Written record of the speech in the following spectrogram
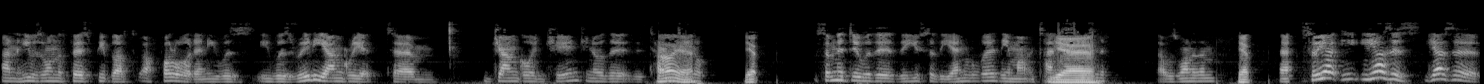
and he was one of the first people I, I followed, and he was, he was really angry at, um, Django Unchained, you know, the, the Oh, yeah. Something to do with the, the use of the N word, the amount of time. Yeah. That was one of them. Yep. Uh, so yeah, he, he has his he has a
